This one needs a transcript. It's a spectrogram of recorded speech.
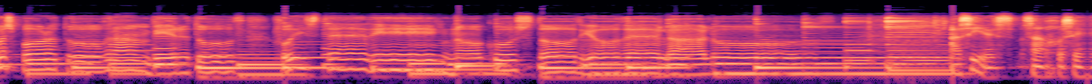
pues por tu gran virtud fuiste digno custodio de la luz. Así es, San José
